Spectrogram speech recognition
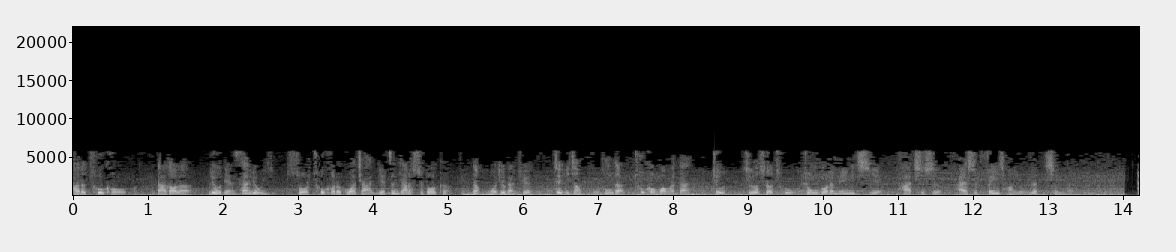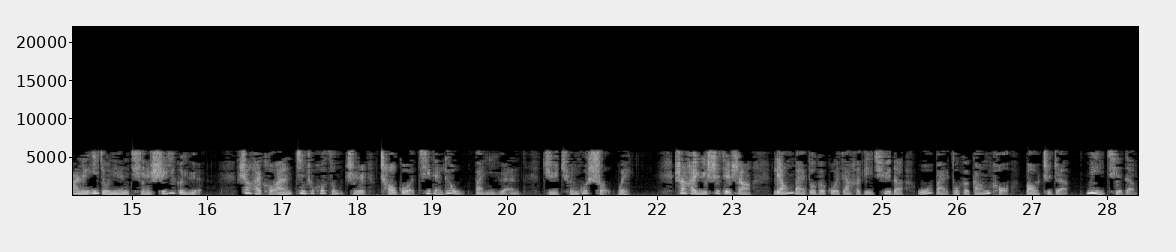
它的出口达到了六点三六亿，所出口的国家也增加了十多个。那我就感觉这一张普通的出口报关单，就折射出中国的民营企业，它其实还是非常有韧性的。二零一九年前十一个月，上海口岸进出口总值超过七点六五万亿元，居全国首位。上海与世界上两百多个国家和地区的五百多个港口保持着密切的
